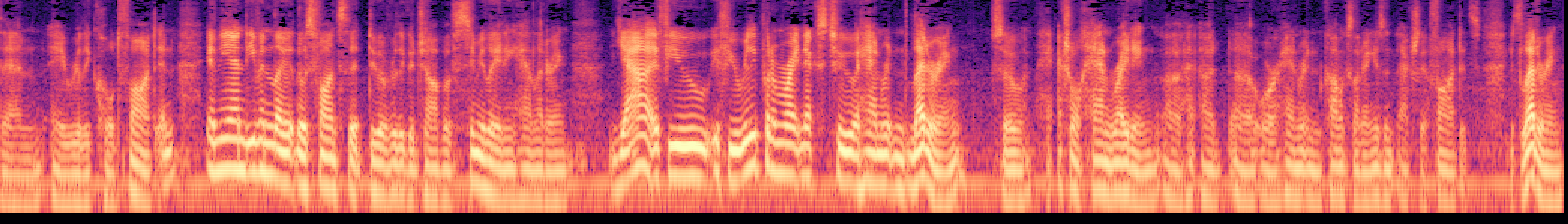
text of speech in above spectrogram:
than a really cold font. And in the end, even the, those fonts that do a really good job of simulating hand lettering, yeah, if you if you really put them right next to a handwritten lettering, so actual handwriting uh, uh, or handwritten comics lettering isn't actually a font; it's it's lettering.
